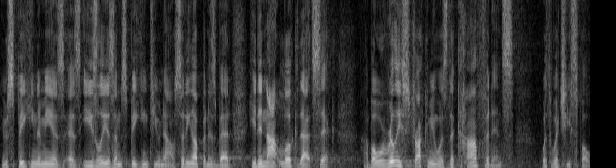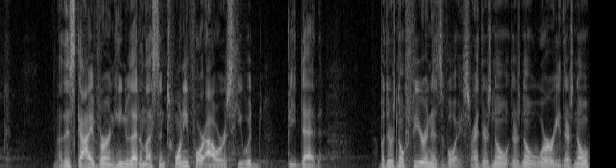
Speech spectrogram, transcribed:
He was speaking to me as, as easily as I'm speaking to you now, sitting up in his bed. He did not look that sick. Uh, but what really struck me was the confidence with which he spoke. Now, this guy, Vern, he knew that in less than 24 hours he would be dead. But there was no fear in his voice, right? There's no, there's no worry. There's no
